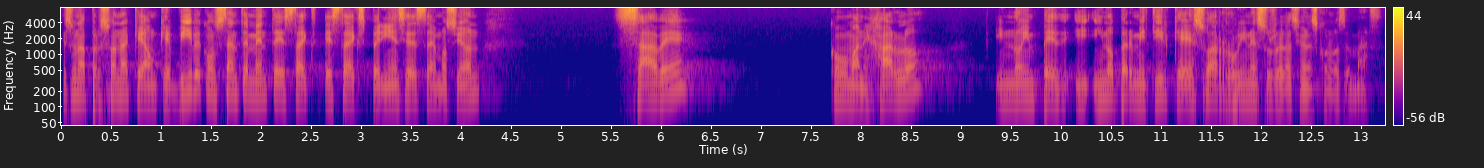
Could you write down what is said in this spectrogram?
es una persona que aunque vive constantemente esta, esta experiencia, esta emoción, sabe cómo manejarlo y no, y no permitir que eso arruine sus relaciones con los demás.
